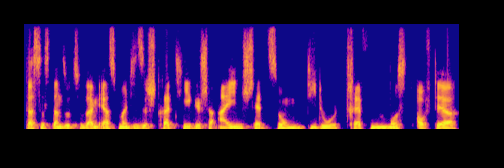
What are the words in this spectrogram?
das ist dann sozusagen erstmal diese strategische Einschätzung, die du treffen musst auf der,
